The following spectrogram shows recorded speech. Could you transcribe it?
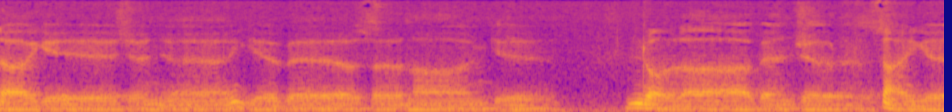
na gi chen ye be sa nam gi ro la ben che sa ye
